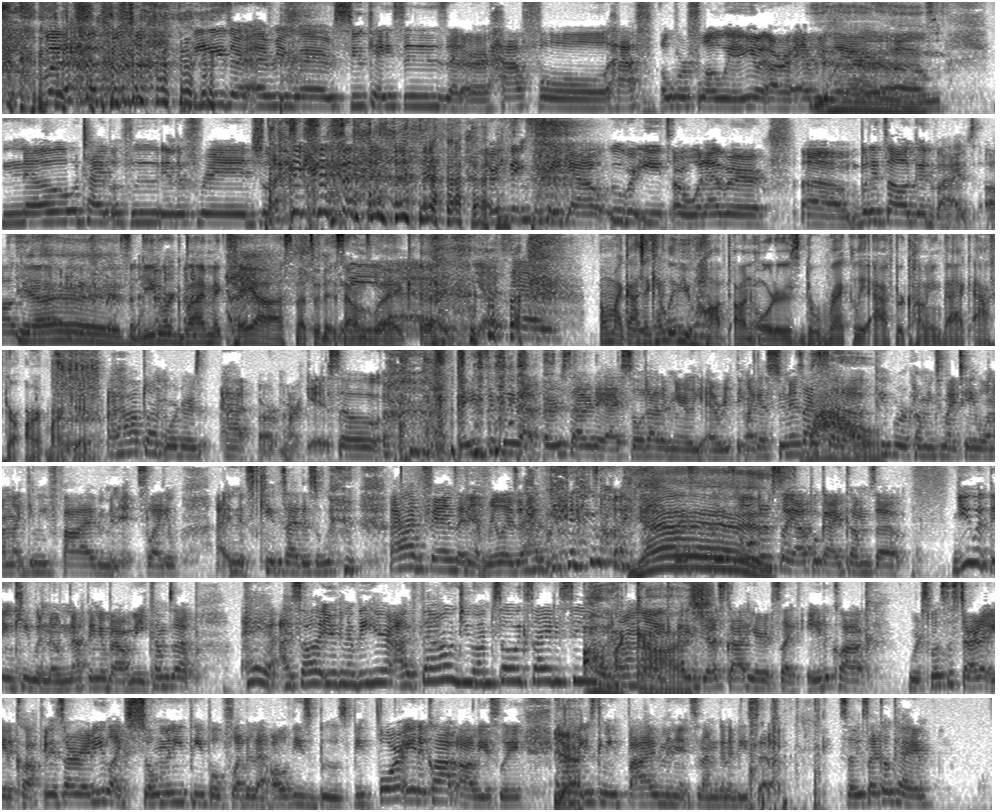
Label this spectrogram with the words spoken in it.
but um, bees are everywhere. Suitcases that are half full, half overflowing are everywhere. Yes. Um, no type of food in the fridge. Like everything's takeout, Uber Eats, or whatever. Um, but it's all good vibes. All good vibes. Yes. Beadwork by McChaos. That's what it sounds like. Yes, yes, yes. Oh my gosh, I can't believe you hopped on orders directly after coming back after Art Market. I hopped on orders at Art Market. So basically, that first Saturday, I sold out of nearly everything. Like, as soon as I set up, people were coming to my table, and I'm like, give me five minutes. Like, and it's cute because I had this, I had fans. I didn't realize I had fans. like, Yes. This, this older soy apple guy comes up. You would think he would know nothing about me. Comes up. Hey, I saw that you're gonna be here. I found you. I'm so excited to see you. Oh and my I'm like, I just got here. It's like eight o'clock. We're supposed to start at eight o'clock, and it's already like so many people flooded at all these booths before eight o'clock, obviously. And Yeah. I'm like, just give me five minutes, and I'm gonna be set up. So he's like, okay.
